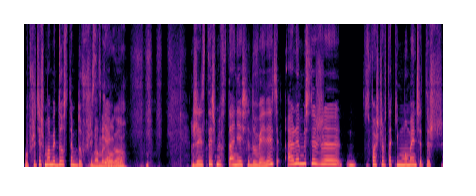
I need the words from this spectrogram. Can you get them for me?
Bo przecież mamy dostęp do wszystkiego. Mamy że jesteśmy w stanie się dowiedzieć, ale myślę, że zwłaszcza w takim momencie też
